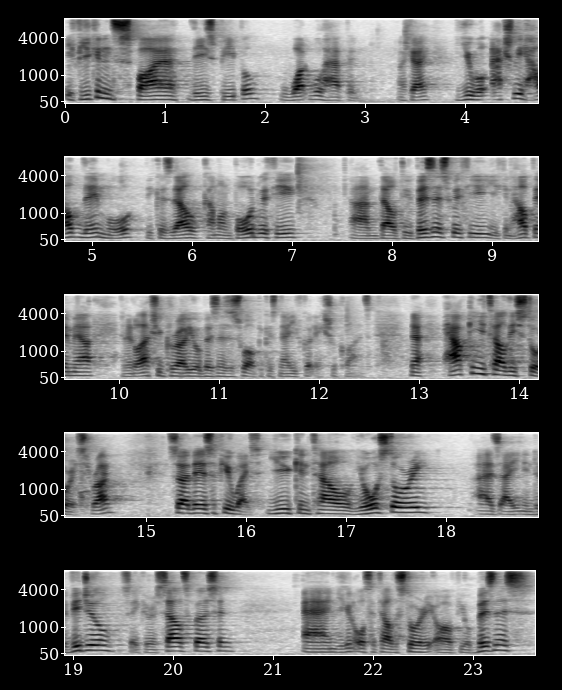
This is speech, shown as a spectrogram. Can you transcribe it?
If you can inspire these people, what will happen? Okay, you will actually help them more because they'll come on board with you um, they'll do business with you, you can help them out, and it'll actually grow your business as well because now you've got extra clients. Now, how can you tell these stories, right? So there's a few ways. You can tell your story as an individual, so if you're a salesperson, and you can also tell the story of your business.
